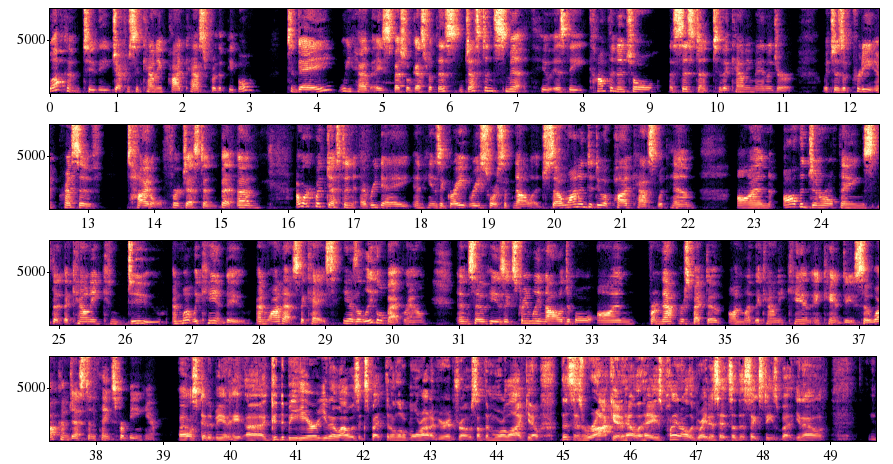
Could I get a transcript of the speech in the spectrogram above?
Welcome to the Jefferson County Podcast for the People. Today we have a special guest with us, Justin Smith, who is the confidential assistant to the county manager, which is a pretty impressive title for Justin. But um, I work with Justin every day, and he is a great resource of knowledge. So I wanted to do a podcast with him on all the general things that the county can do and what we can't do and why that's the case. He has a legal background and so he is extremely knowledgeable on from that perspective on what the county can and can't do. So welcome Justin, thanks for being here. Well, it's good to be in uh, good to be here. You know, I was expecting a little more out of your intro, something more like, you know, this is rocking Helen Hays playing all the greatest hits of the '60s, but you know,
